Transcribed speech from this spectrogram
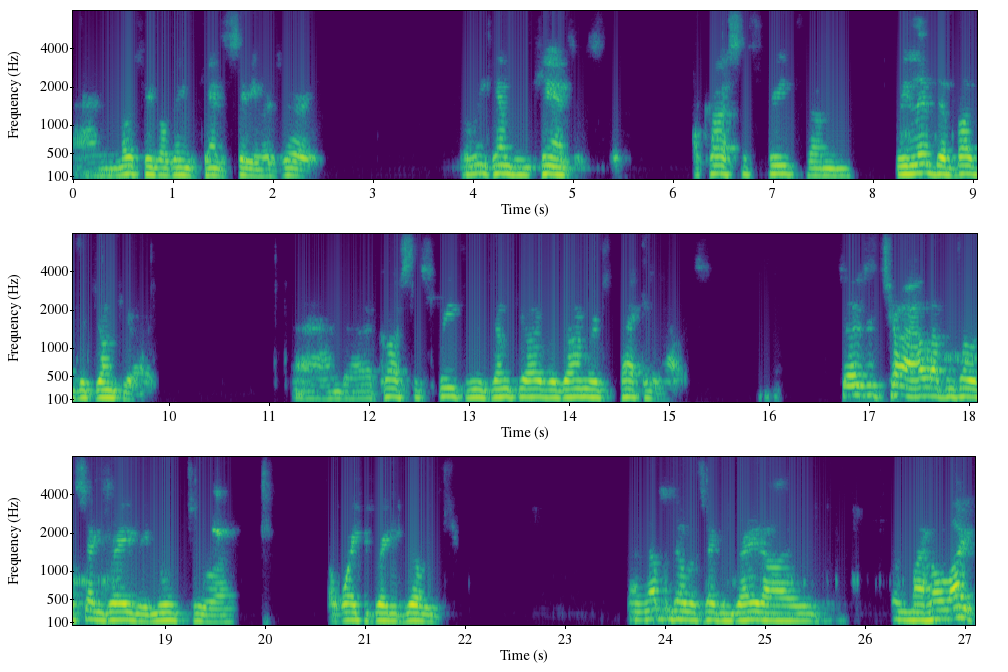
And most people think Kansas City, Missouri. We come from Kansas. Across the street from, we lived above the junkyard. And uh, across the street from the junkyard was Armour's Packing House. So as a child, up until the second grade, we moved to a, a white brick village. And up until the second grade, I spent my whole life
